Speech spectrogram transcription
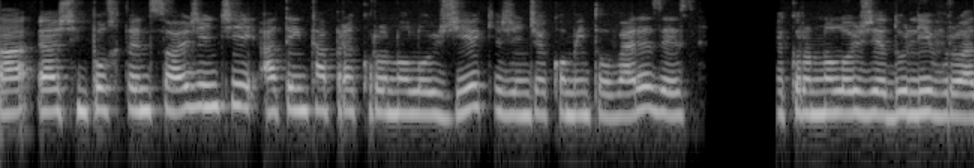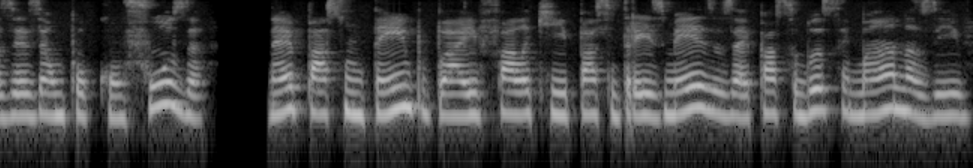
Tá? Eu acho importante só a gente atentar para a cronologia, que a gente já comentou várias vezes. A cronologia do livro às vezes é um pouco confusa, né? Passa um tempo, aí fala que passa três meses, aí passa duas semanas e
